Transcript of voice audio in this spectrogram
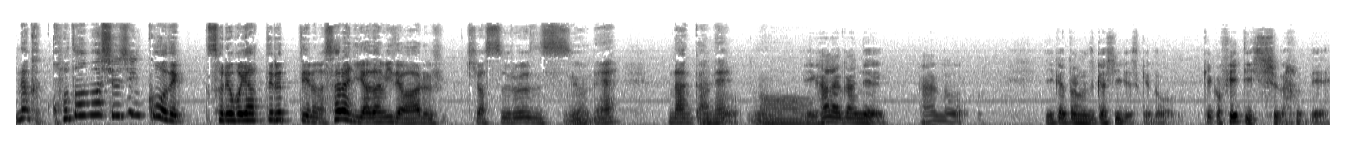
なんか子供主人公でそれをやってるっていうのがさらにやだみではある気はするんですよね。なんかね。うん。原がねあの言い方難しいですけど結構フェティッシュなので。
